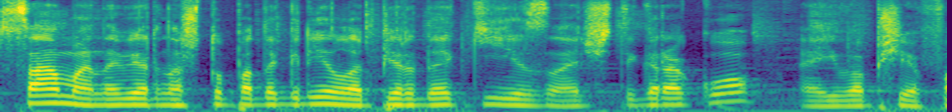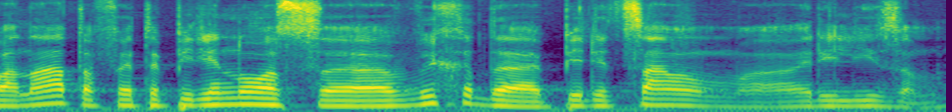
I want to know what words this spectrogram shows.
самое, наверное, что подогрело пердаки, значит, игроков э, и вообще фанатов, это перенос выхода перед самым релизом.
